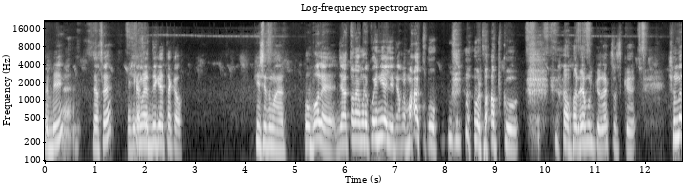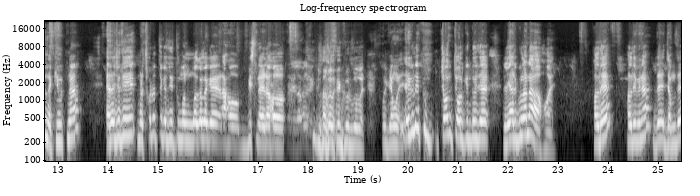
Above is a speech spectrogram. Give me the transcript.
বেবি। হ্যাঁ, আছে? ক্যামেরার দিকে তাকাও। কিসে তোমার? ও বলে যে তোরা আমরা কই নিয়ে এলি না আমার মা কু। আমার বাপ কু। আমার এমন করে রাখছিস কে? সুন্দর না? কিউট না? এরা যদি মানে ছোট থেকে যদি তোমার লগে লগে রাখো বিছনায় রাখো লগে লগে ঘুরবো কেমন এগুলো একটু চঞ্চল কিন্তু ওই যে লেয়ারগুলা না হয়। ফল দে ফল দিবি না? দে জাম দে।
